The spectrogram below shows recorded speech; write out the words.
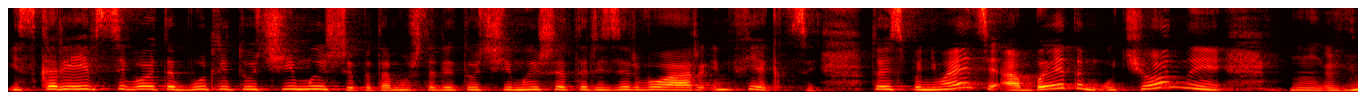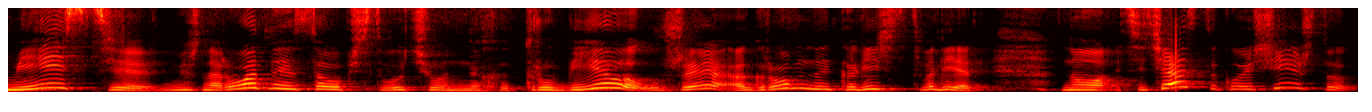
И, скорее всего, это будут летучие мыши, потому что летучие мыши — это резервуар инфекций. То есть, понимаете, об этом ученые вместе, международное сообщество ученых трубило уже огромное количество лет. Но сейчас такое ощущение, что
